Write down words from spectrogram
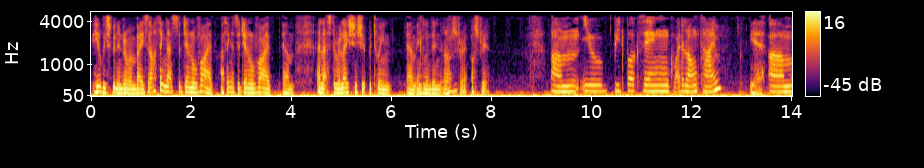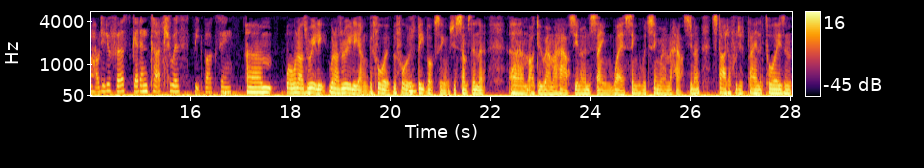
he'll be spinning drum and bass and I think that's the general vibe I think that's the general vibe um, and that's the relationship between um, England and, and Mhm. Austria Austria Um, you beatboxing quite a long time. yeah Um, how did you first get in touch with beatboxing? Um, well, when I was really when I was really young, before it, before it was Mhm. beatboxing, it was just something that um, I'd do around my house, you know, in the same way a singer would sing around the house, you know. Started off with just playing the toys and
